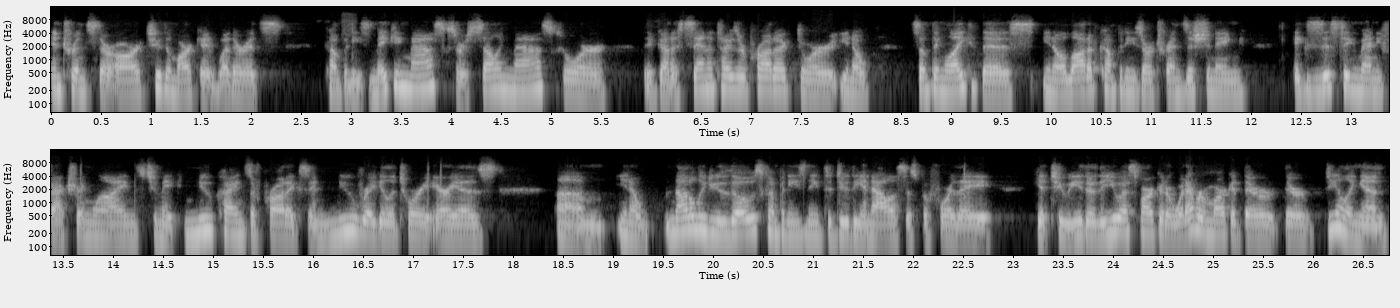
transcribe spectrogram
entrants there are to the market, whether it's companies making masks or selling masks, or they've got a sanitizer product, or you know something like this. You know, a lot of companies are transitioning existing manufacturing lines to make new kinds of products in new regulatory areas. Um, you know, not only do those companies need to do the analysis before they get to either the U.S. market or whatever market they're they're dealing in.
